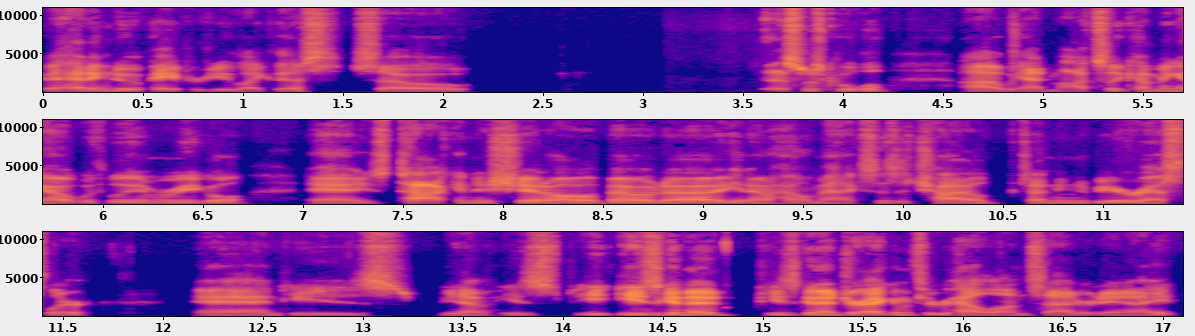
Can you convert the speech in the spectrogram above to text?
heading to a pay per view like this. So this was cool. Uh, we had Moxley coming out with William Regal, and he's talking his shit all about, uh, you know, how Max is a child pretending to be a wrestler, and he's, you know, he's he, he's gonna he's gonna drag him through hell on Saturday night,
